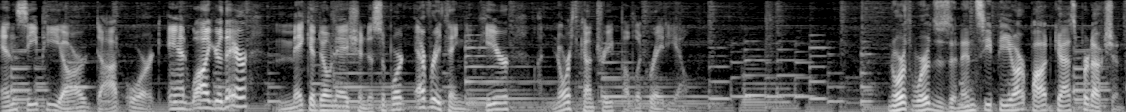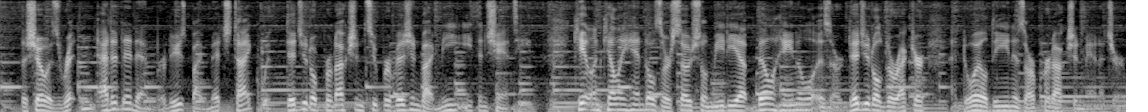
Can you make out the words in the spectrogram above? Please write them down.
ncpr.org. And while you're there, make a donation to support everything you hear on North Country Public Radio. Northwards is an NCPR podcast production. The show is written, edited, and produced by Mitch Teich with digital production supervision by me, Ethan Shanty. Caitlin Kelly handles our social media, Bill Hanel is our digital director, and Doyle Dean is our production manager.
